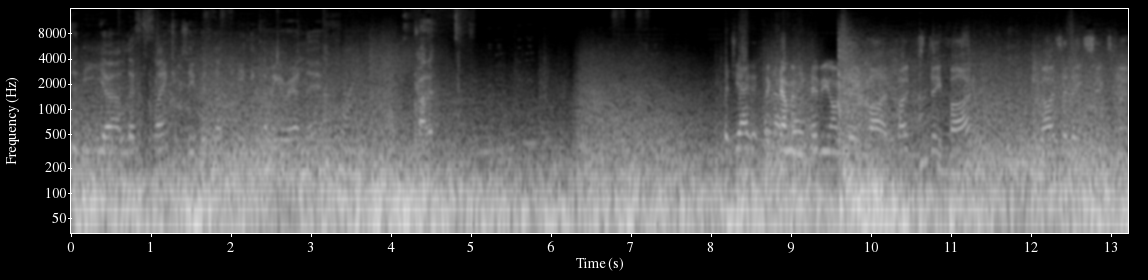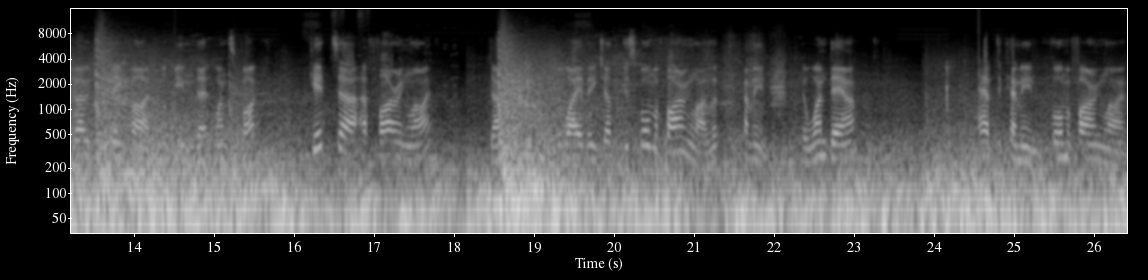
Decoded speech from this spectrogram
to the uh, left flank and see if there's nothing, anything coming around there? Got it. The Jagger They're coming flank. heavy on D5. Focus D5. Guys at E6, move over to D5. Look in that one spot. Get uh, a firing line. Don't get in the way of each other. Just form a firing line. Let them come in. The one down. Have to come in. Form a firing line.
